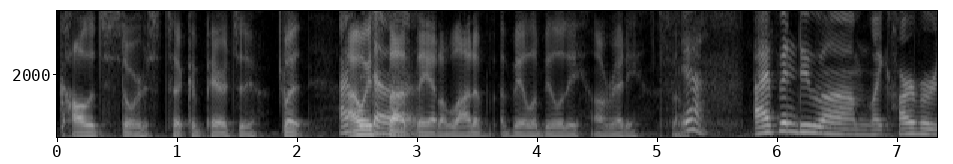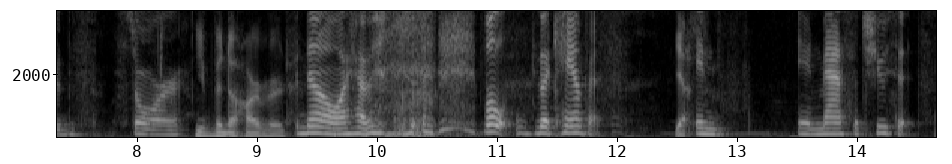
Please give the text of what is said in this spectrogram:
college stores to compare to, but i I've always been thought they had a lot of availability already. So Yeah. I've been to, um, like, Harvard's store. you've been to Harvard, No, I haven't. well, the campus. yes? in in Massachusetts.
